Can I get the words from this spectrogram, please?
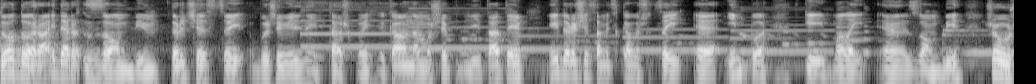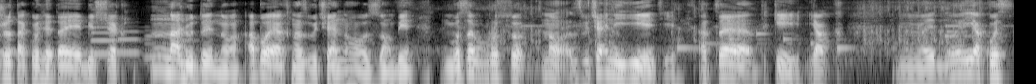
Додо Райдер зомбі. До речі, з цією божевільною пташкою, яка вона може підлітати. І, до речі, саме цікаве, що цей е, імп, такий малий е, зомбі, що вже так виглядає більше як на людину, або як на звичайного зомбі. Бо це просто ну, звичайний єті. А це такий, як. Ну, як ось.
